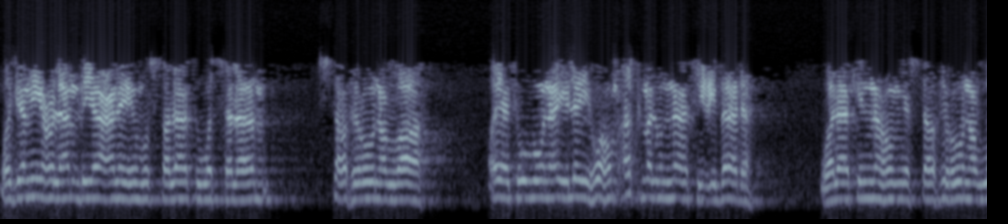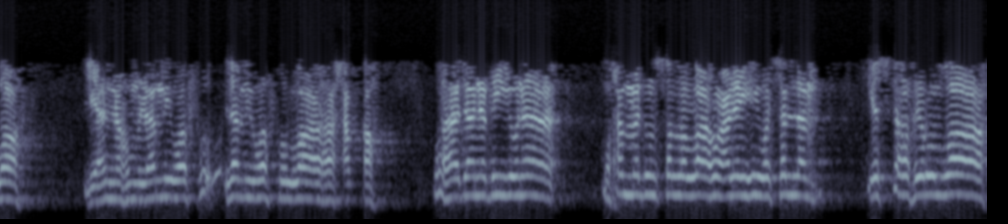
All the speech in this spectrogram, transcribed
وجميع الأنبياء عليهم الصلاة والسلام يستغفرون الله ويتوبون إليه وهم أكمل الناس عبادة ولكنهم يستغفرون الله لأنهم لم يوفوا لم يوفوا الله حقه. وهذا نبينا محمد صلى الله عليه وسلم يستغفر الله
